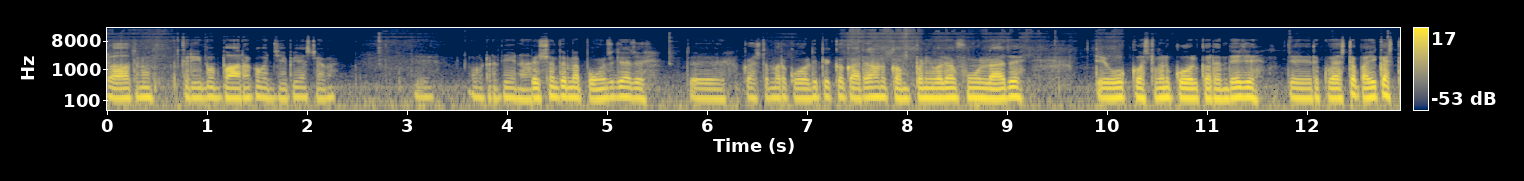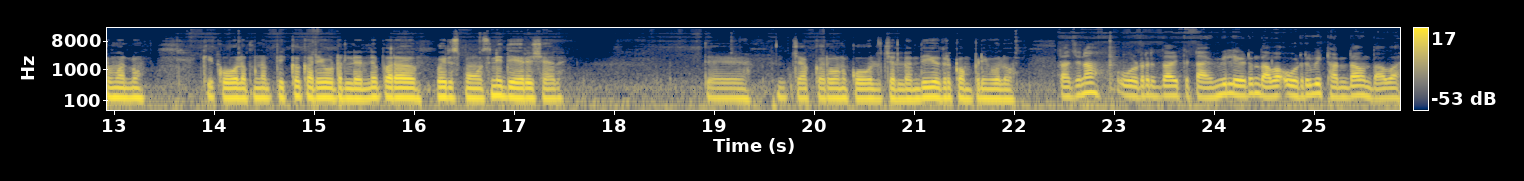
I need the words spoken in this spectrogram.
ਰਾਤ ਨੂੰ ਕਰੀਬ 12 ਕੁ ਵਜੇ ਪਿਆ ਇਸ ਟਾਈਮ ਤੇ ਆਰਡਰ ਦੇਣਾ। ਸਟੇਸ਼ਨ ਤੇ ਮੈਂ ਪਹੁੰਚ ਗਿਆ ਜੇ ਤੇ ਕਸਟਮਰ ਕੋਲ ਹੀ ਪਿਕ ਕਰ ਰਿਹਾ, ਹੁਣ ਕੰਪਨੀ ਵਾਲਿਆਂ ਫੋਨ ਲਾ ਜੇ ਤੇ ਉਹ ਕਸਟਮਰ ਨੂੰ ਕਾਲ ਕਰਨ ਦੇ ਜੇ ਤੇ ਰਿਕੁਐਸਟ ਪਾਈ ਕਸਟਮਰ ਨੂੰ ਕਿ ਕਾਲ ਆਪਣਾ ਪਿਕ ਕਰੇ ਆਰਡਰ ਲੈ ਲੈ, ਪਰ ਕੋਈ ਰਿਸਪੌਂਸ ਨਹੀਂ ਦੇ ਰਹੇ ਸ਼ਾਇਦ। ਤੇ ਚੈੱਕ ਕਰੋ ਹੁਣ ਕਾਲ ਚੱਲਣ ਦੀ ਉਧਰ ਕੰਪਨੀ ਵੱਲੋਂ। ਤਾਂ ਚ ਨਾ ਆਰਡਰ ਦਾ ਇੱਕ ਟਾਈਮ ਵੀ ਲੇਟ ਹੁੰਦਾ ਵਾ ਆਰਡਰ ਵੀ ਠੰਡਾ ਹੁੰਦਾ ਵਾ।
